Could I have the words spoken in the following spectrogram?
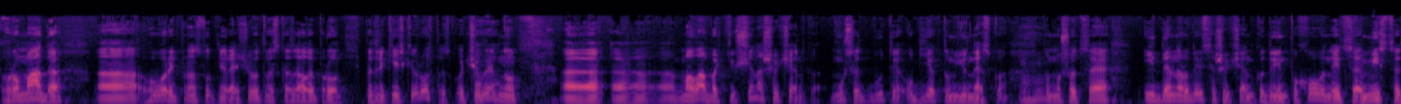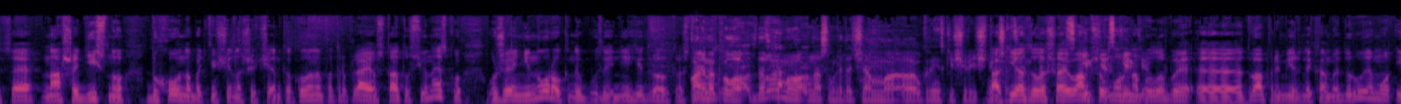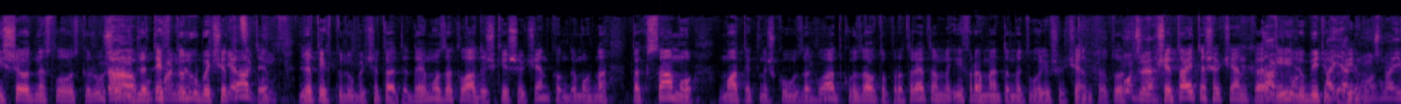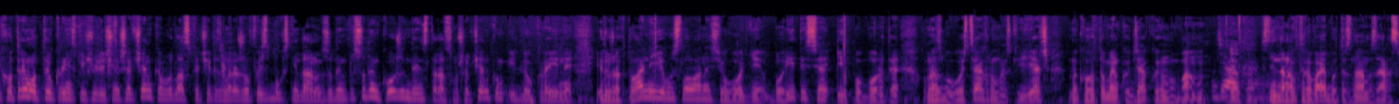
громада е, говорить про наступні речі. От ви сказали про Петриківський розпис. Очевидно, е, е, е, мала батьківщина Шевченка мусить бути об'єктом ЮНЕСКО, тому що це. І де народився Шевченко, де він похований, це місце, це наша дійсно духовна батьківщина Шевченка. Коли вона потрапляє в статус ЮНЕСКо, вже ні норок не буде, ні гідроелектростанції. Пане Миколо, даруємо нашим глядачам е, український щорічник. Так, я залишаю вам, щоб можна було би е, два примірника. Ми даруємо. І ще одне слово скажу. Ще А, і для тих, хто любить читати, для тих, хто любить читати, даємо закладочки Шевченком, де можна так само мати книжкову закладку з автопортретами і фрагментами творів Шевченка. Тож Отже, читайте Шевченка Так, і ну, любіть а як можна їх отримати? Український щорічний Шевченка, будь ласка, через мережу Фейсбук сніданок з 1 плюс 1 кожен день з Тарасом Шевченком і для України. І дуже актуальні його слова на сьогодні. борітися і поборете. У нас був в гостях громадський діяч Микола Томенко. Дякуємо вам. Дякую. Сніданок триває, будьте з нами зараз.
